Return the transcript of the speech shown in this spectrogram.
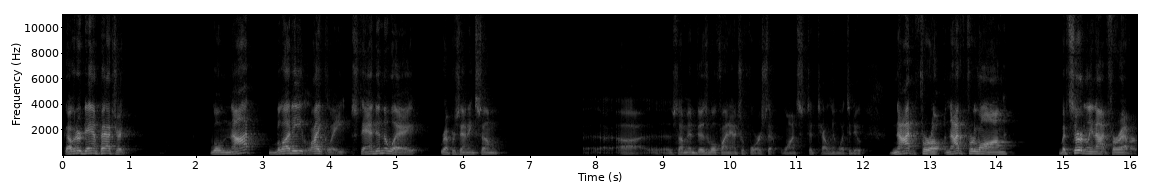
Governor Dan Patrick will not bloody likely stand in the way representing some uh, uh, some invisible financial force that wants to tell him what to do. Not for not for long, but certainly not forever.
